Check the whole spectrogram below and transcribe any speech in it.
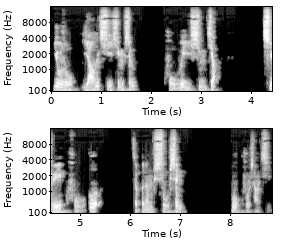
又如阳气性生，苦味性降，气为苦恶，则不能舒身。故苦伤气，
